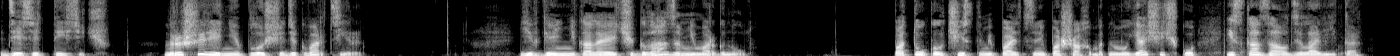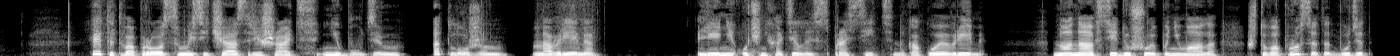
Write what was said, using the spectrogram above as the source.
десять тысяч на расширение площади квартиры. Евгений Николаевич глазом не моргнул. Потукал чистыми пальцами по шахматному ящичку и сказал деловито. «Этот вопрос мы сейчас решать не будем. Отложим на время». Лене очень хотелось спросить, на какое время, но она всей душой понимала, что вопрос этот будет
